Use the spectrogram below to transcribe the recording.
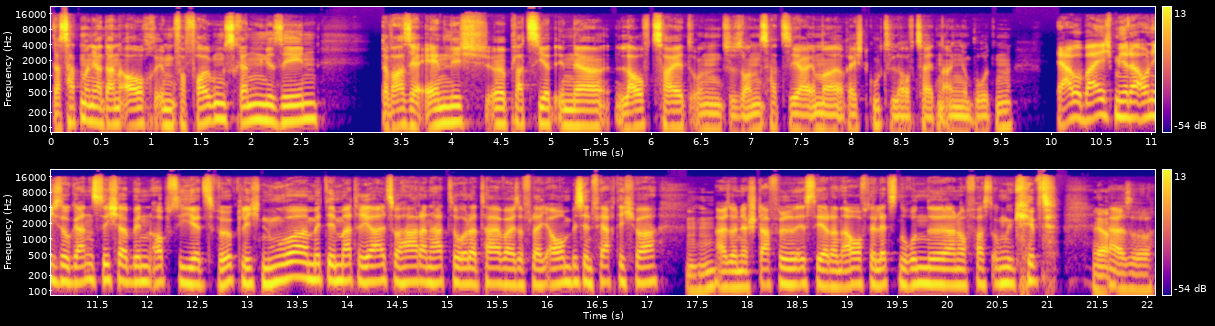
Das hat man ja dann auch im Verfolgungsrennen gesehen. Da war sie ja ähnlich äh, platziert in der Laufzeit und sonst hat sie ja immer recht gute Laufzeiten angeboten. Ja, wobei ich mir da auch nicht so ganz sicher bin, ob sie jetzt wirklich nur mit dem Material zu hadern hatte oder teilweise vielleicht auch ein bisschen fertig war. Mhm. Also in der Staffel ist sie ja dann auch auf der letzten Runde dann noch fast umgekippt. Ja. Also ein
